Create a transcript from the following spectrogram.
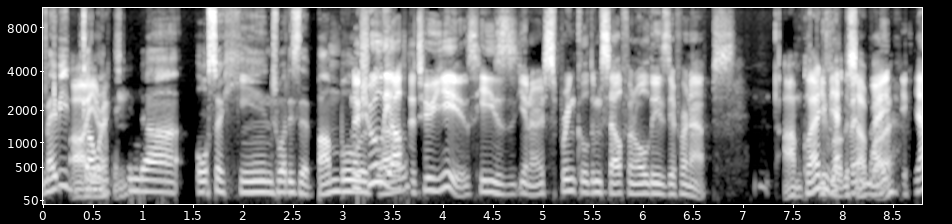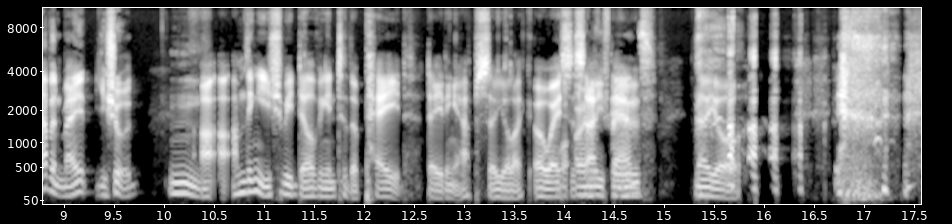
Maybe Oh, go on? Tinder, also Hinge. What is it, Bumble? No, surely well? after two years, he's you know sprinkled himself in all these different apps. I'm glad you If you, brought this haven't, up, mate, bro. if you haven't, mate, you should. Mm. I, I'm thinking you should be delving into the paid dating apps. So you're like Oasis What, active. OnlyFans? No, you're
